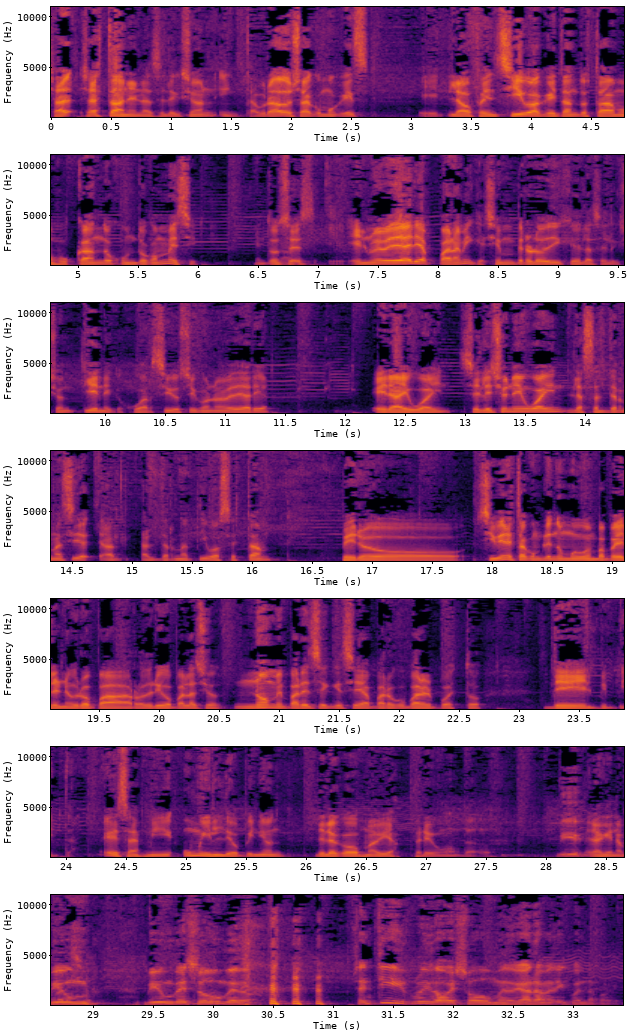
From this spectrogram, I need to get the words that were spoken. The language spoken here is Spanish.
ya, ya están en la selección, instaurado ya como que es eh, la ofensiva que tanto estábamos buscando junto con Messi. Entonces, el 9 de área, para mí, que siempre lo dije, la selección tiene que jugar sí o sí con 9 de área, era Higuaín. Se lesiona Higuaín, las alternativas están, pero si bien está cumpliendo un muy buen papel en Europa Rodrigo Palacios, no me parece que sea para ocupar el puesto del Pipita. Esa es mi humilde opinión de lo que vos me habías preguntado. Mira quién apareció. Vi un beso húmedo. Sentí ruido beso húmedo y ahora me di cuenta por qué.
